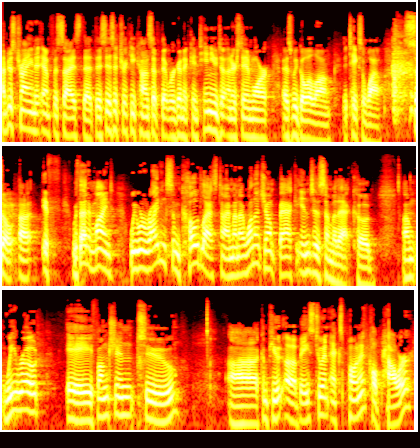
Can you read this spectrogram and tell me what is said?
I'm just trying to emphasize that this is a tricky concept that we're going to continue to understand more as we go along. It takes a while. So uh, if, with that in mind, we were writing some code last time, and I want to jump back into some of that code. Um, we wrote a function to uh, compute a base to an exponent called power.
